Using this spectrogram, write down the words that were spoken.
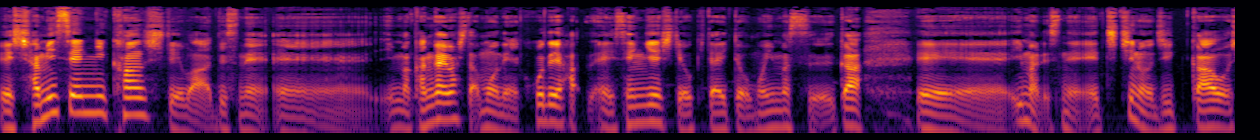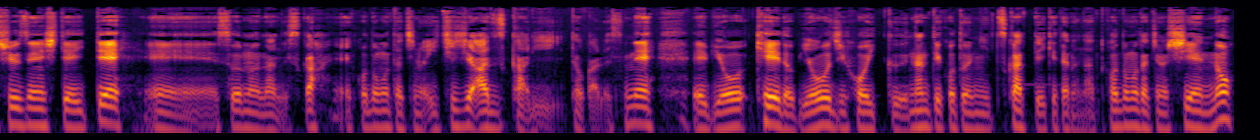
え三味線に関してはですね、えー、今考えました。もうね、ここで、えー、宣言しておきたいと思いますが、えー、今ですね、父の実家を修繕していて、えその何ですか、え子供たちの一時預かりとかですね、え病、軽度病児保育なんてことに使っていけたらなと、子供たちの支援の、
